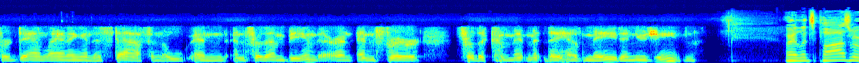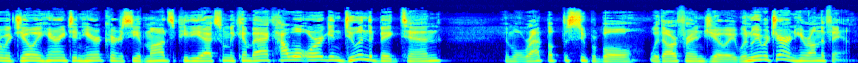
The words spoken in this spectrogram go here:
for Dan Lanning and his staff and the and and for them being there and and for for the commitment they have made in Eugene. All right, let's pause. We're with Joey Harrington here, courtesy of Mods PDX. When we come back, how will Oregon do in the Big Ten? And we'll wrap up the Super Bowl with our friend Joey when we return here on the fan.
